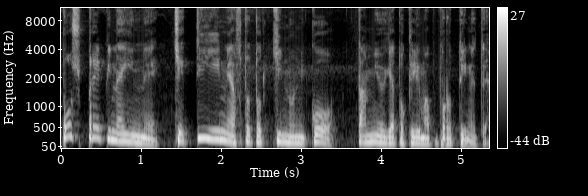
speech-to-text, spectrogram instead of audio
Πώς πρέπει να είναι και τι είναι αυτό το κοινωνικό ταμείο για το κλίμα που προτείνεται.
